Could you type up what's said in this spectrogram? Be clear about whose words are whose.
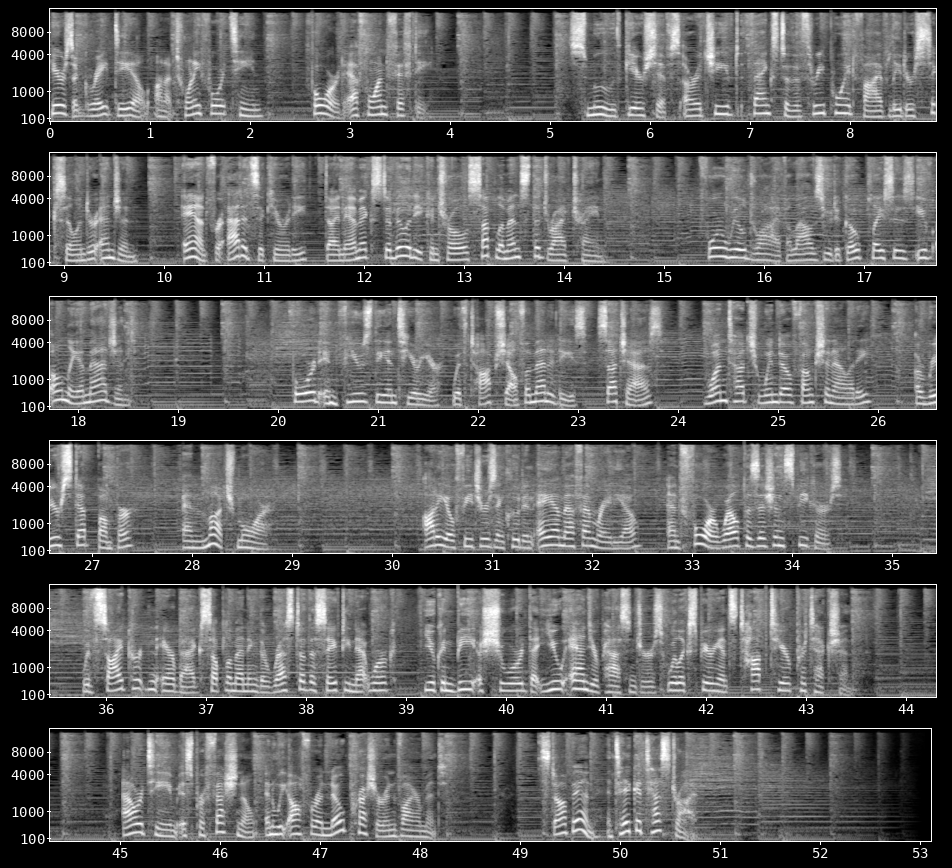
Speaker 1: Here's a great deal on a 2014 Ford F-150. Smooth gear shifts are achieved thanks to the 3.5-liter six-cylinder engine. And for added security, Dynamic Stability Control supplements the drivetrain. Four-wheel drive allows you to go places you've only imagined. Ford infused the interior with top-shelf amenities such as one-touch window functionality, a rear step bumper, and much more. Audio features include an AM-FM radio and four well-positioned speakers. With side curtain airbags supplementing the rest of the safety network, you can be assured that you and your passengers will experience top-tier protection. Our team is professional and we offer a no-pressure environment. Stop in and take a test drive.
